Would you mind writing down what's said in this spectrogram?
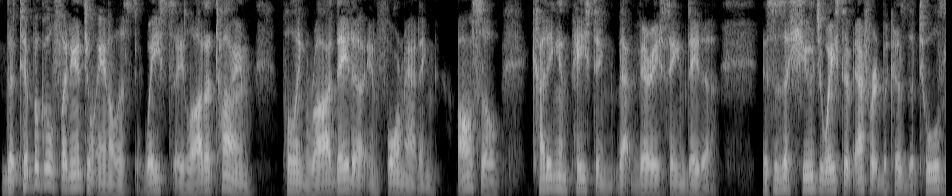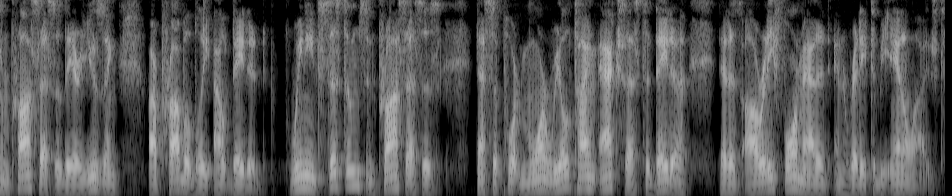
The typical financial analyst wastes a lot of time pulling raw data and formatting, also cutting and pasting that very same data. This is a huge waste of effort because the tools and processes they are using are probably outdated. We need systems and processes that support more real time access to data that is already formatted and ready to be analyzed.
